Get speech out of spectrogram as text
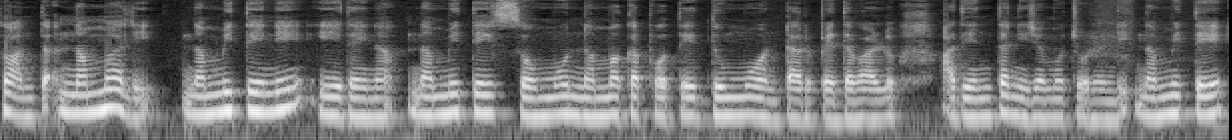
సో అంత నమ్మాలి. నమ్మితేనే ఏదైనా నమ్మితే సొమ్ము నమ్మకపోతే దుమ్ము అంటారు పెద్దవాళ్ళు. అది ఎంత నిజమో చూడండి. నమ్మితే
